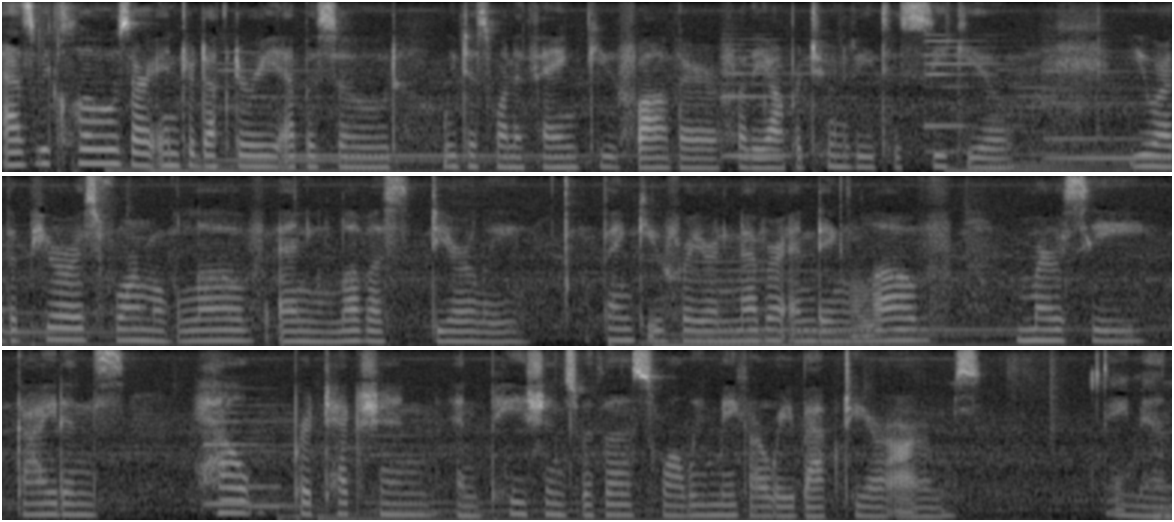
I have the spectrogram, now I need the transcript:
As we close our introductory episode, we just want to thank you, Father, for the opportunity to seek you. You are the purest form of love, and you love us dearly. Thank you for your never ending love, mercy, guidance, help, protection, and patience with us while we make our way back to your arms. Amen.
